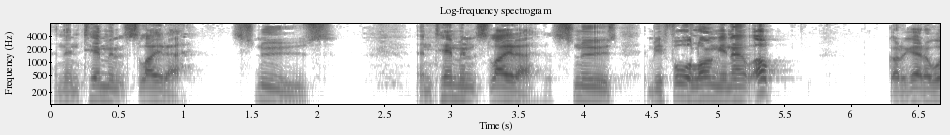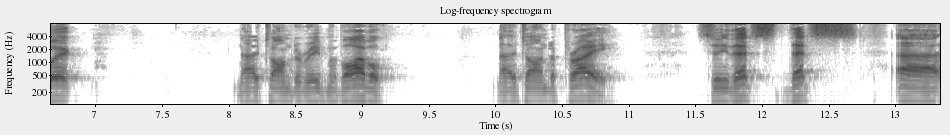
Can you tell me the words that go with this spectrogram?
And then 10 minutes later, snooze. And 10 minutes later, snooze. And before long, you know, oh, got to go to work. No time to read my Bible. No time to pray. See, that's, that's uh,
